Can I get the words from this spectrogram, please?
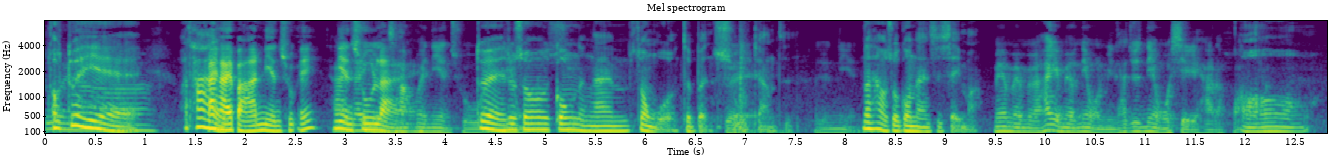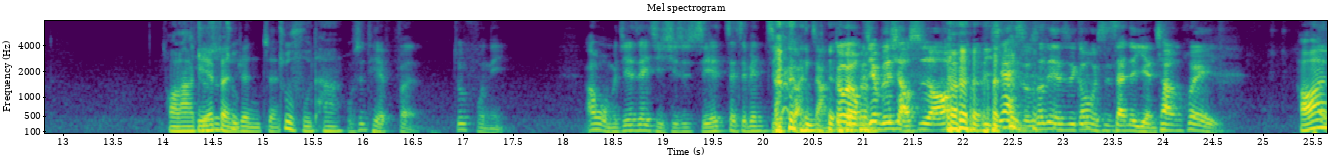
哦，对耶，啊，他还他还把它念出哎，念出来，会念出，对，就说功能安送我这本书这样子，他就念。那他有说功能安是谁吗？没有没有没有，他也没有念我的名字，他就是念我写给他的话。哦，好啦，铁粉认证，祝福他，我是铁粉，祝福你。啊，我们今天这一集其实直接在这边直接转账，各位，我们今天不是小事哦。你现在所收听的是公五十三的演唱会，好啊，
